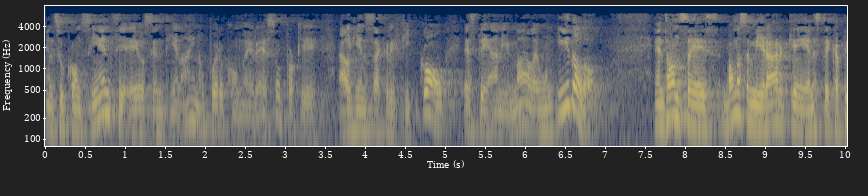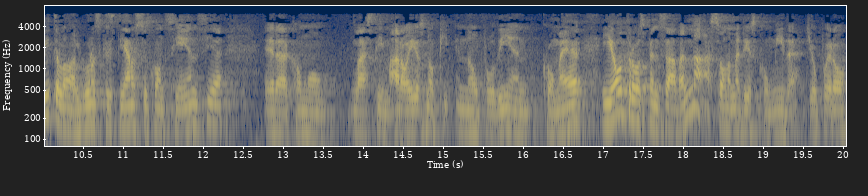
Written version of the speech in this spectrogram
en su conciencia ellos sentían, ay, no puedo comer eso porque alguien sacrificó este animal a un ídolo. Entonces, vamos a mirar que en este capítulo algunos cristianos su conciencia era como lastimado, ellos no, no, podían comer y otros pensaban, no, solamente es comida, yo puedo,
